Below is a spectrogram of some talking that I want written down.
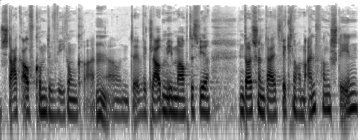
stark aufkommende Bewegung gerade. Mhm. Ja. Und äh, wir glauben eben auch, dass wir in Deutschland da jetzt wirklich noch am Anfang stehen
